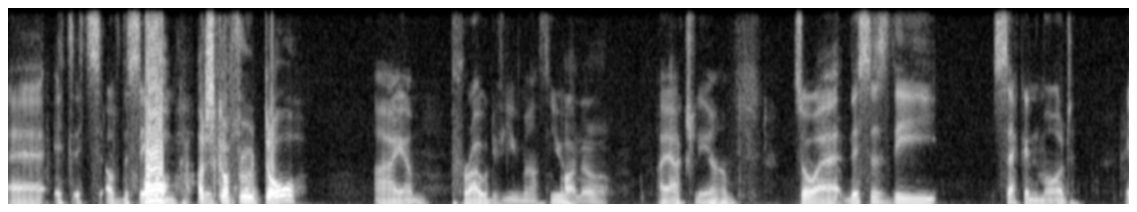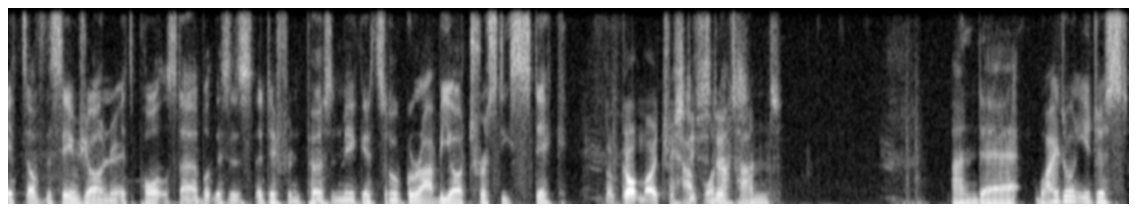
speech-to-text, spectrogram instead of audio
Uh, it's it's of the same. oh, I just got through a door. I am proud of you, Matthew. I know. I actually am. So, uh, this is the second mod. It's of the same genre. It's Portal style, but this is a different person making it. So, grab your trusty stick. I've got my I trusty have one at hand. And uh, why don't you just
